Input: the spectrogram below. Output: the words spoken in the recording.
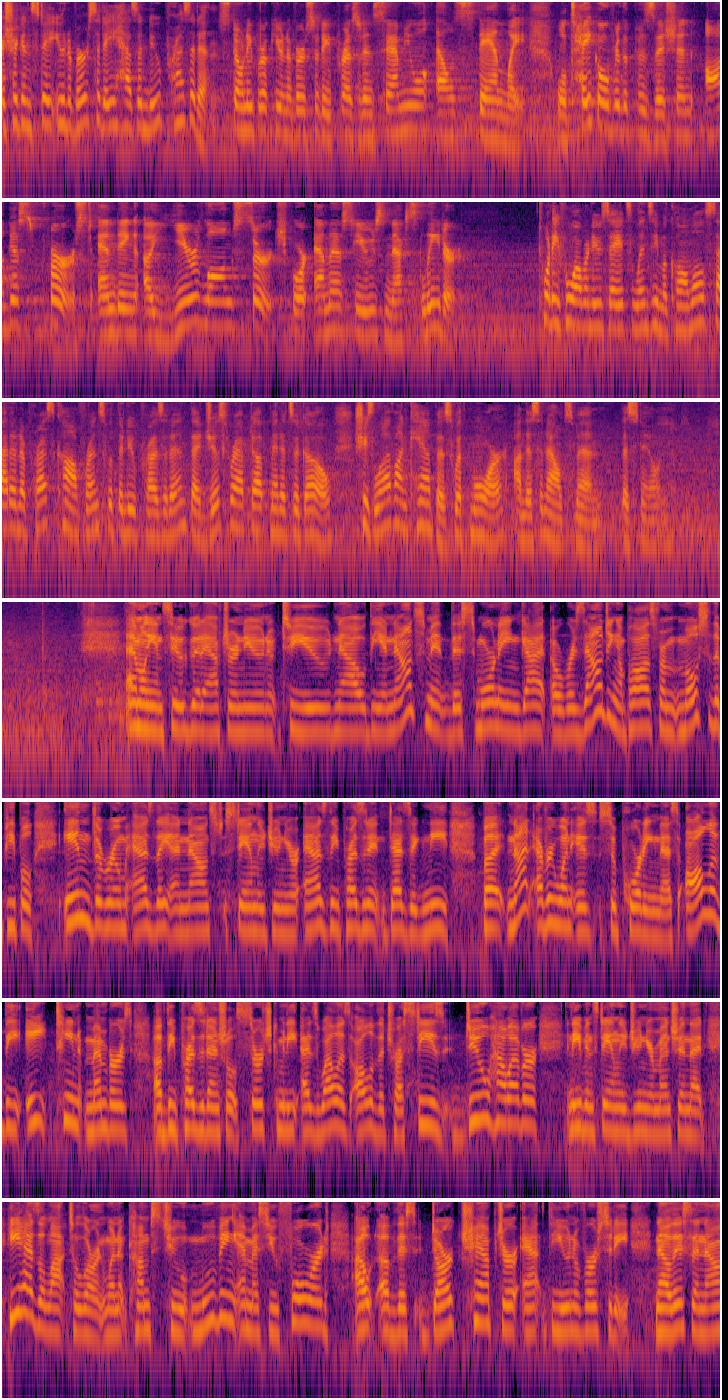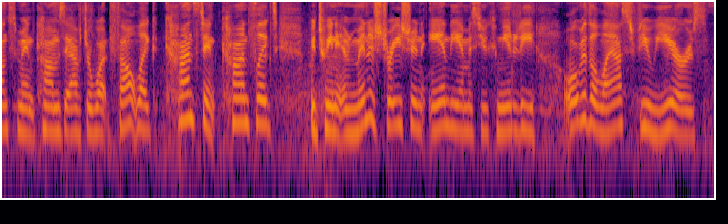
Michigan State University has a new president. Stony Brook University President Samuel L. Stanley will take over the position August 1st, ending a year-long search for MSU's next leader. 24 Hour News 8's Lindsay McComal sat in a press conference with the new president that just wrapped up minutes ago. She's live on campus with more on this announcement this noon. Emily and Sue, good afternoon to you. Now, the announcement this morning got a resounding applause from most of the people in the room as they announced Stanley Jr. as the president designee, but not everyone is supporting this. All of the 18 members of the presidential search committee, as well as all of the trustees, do, however, and even Stanley Jr. mentioned that he has a lot to learn when it comes to moving MSU forward out of this dark chapter at the university. Now, this announcement comes after what felt like constant conflict conflict between administration and the MSU community over the last few years.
